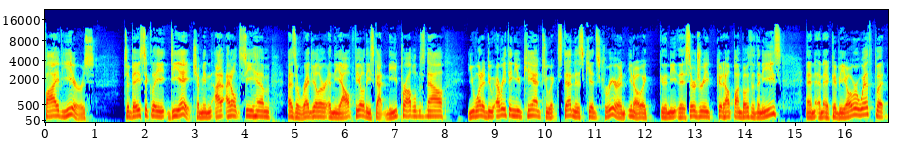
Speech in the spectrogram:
five years to basically DH. I mean, I, I don't see him as a regular in the outfield. He's got knee problems now. You want to do everything you can to extend this kid's career, and you know it, the, knee, the surgery could help on both of the knees, and and it could be over with. But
